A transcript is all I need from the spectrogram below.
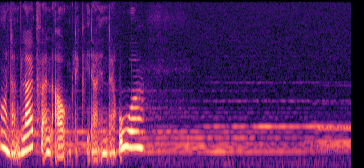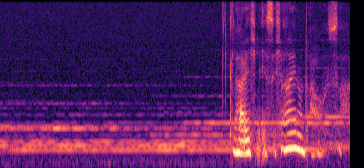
Und dann bleib für einen Augenblick wieder in der Ruhe. Gleichmäßig ein- und ausatmen.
